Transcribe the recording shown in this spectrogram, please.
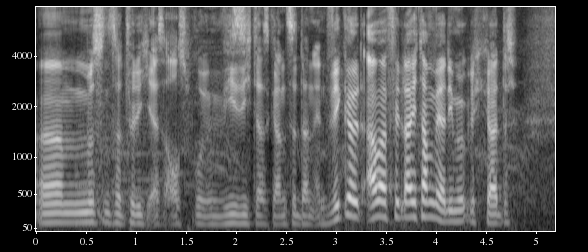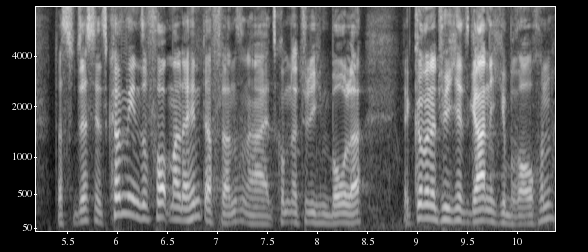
Ähm, müssen es natürlich erst ausprobieren, wie sich das Ganze dann entwickelt. Aber vielleicht haben wir ja die Möglichkeit, dass du das jetzt können wir ihn sofort mal dahinter pflanzen. Ah, jetzt kommt natürlich ein Bowler. Den können wir natürlich jetzt gar nicht gebrauchen.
